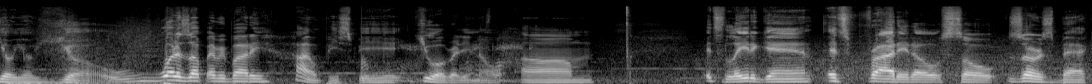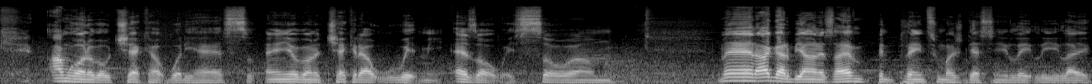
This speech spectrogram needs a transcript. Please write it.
Yo, yo, yo. What is up, everybody? Hi, I'm PCP. You already know. Um, it's late again. It's Friday, though, so Xur's back. I'm gonna go check out what he has, and you're gonna check it out with me, as always. So, um, man, I gotta be honest. I haven't been playing too much Destiny lately. Like,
